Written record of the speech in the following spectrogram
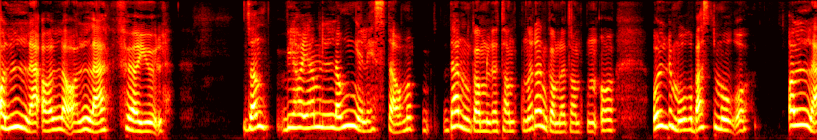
alle, alle, alle før jul. Sånn? Vi har gjerne lange lister med den gamle tanten og den gamle tanten, og oldemor og bestemor, og alle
